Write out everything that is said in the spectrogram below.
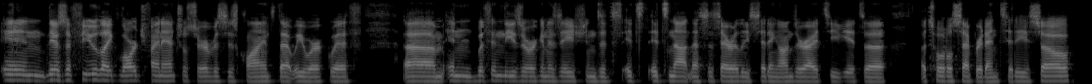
in there's a few like large financial services clients that we work with. Um, and within these organizations, it's it's it's not necessarily sitting under IT. It's a a total separate entity. So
